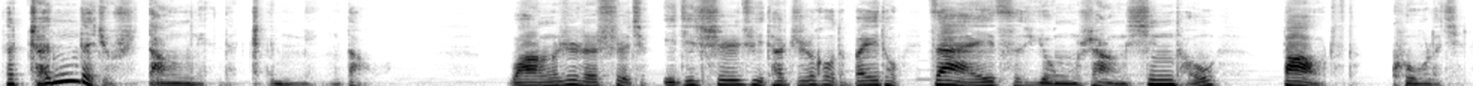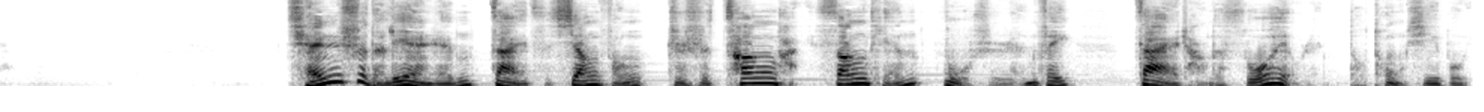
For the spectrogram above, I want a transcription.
他真的就是当年的。陈明道，往日的事情以及失去他之后的悲痛再一次涌上心头，抱着他哭了起来。前世的恋人再次相逢，只是沧海桑田，物是人非，在场的所有人都痛惜不已。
